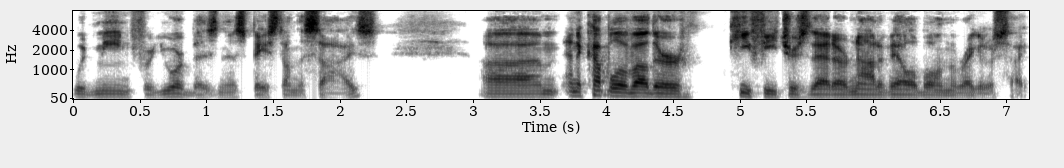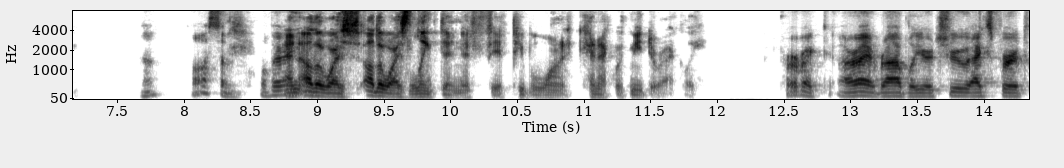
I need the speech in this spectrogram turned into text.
would mean for your business based on the size, um, and a couple of other key features that are not available on the regular site. Awesome. Well, and otherwise, otherwise LinkedIn if, if people want to connect with me directly. Perfect. All right, Rob. Well, you're a true expert,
